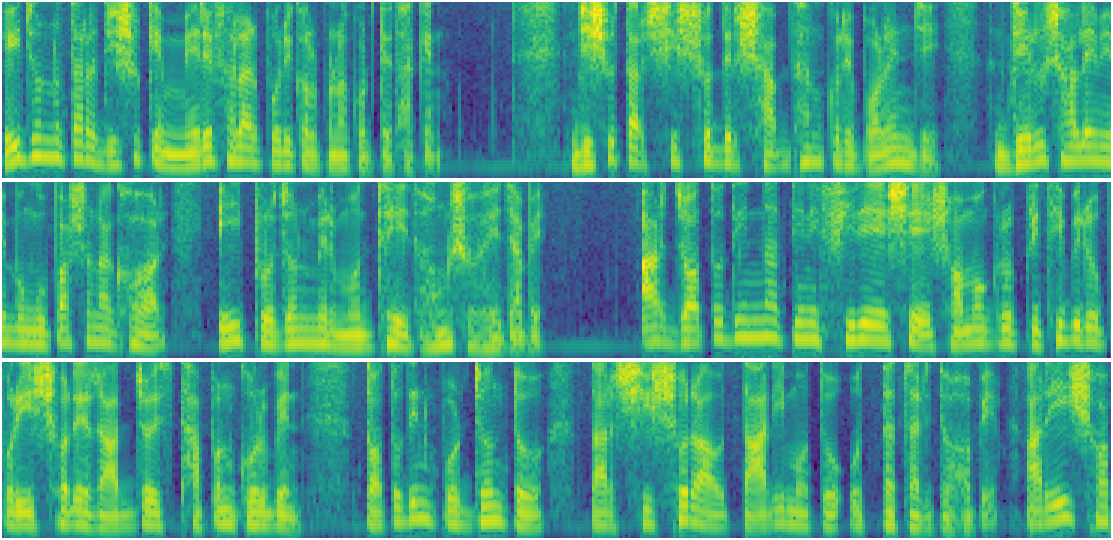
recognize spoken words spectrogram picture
এই জন্য তারা যিশুকে মেরে ফেলার পরিকল্পনা করতে থাকেন। যিশু তার শিষ্যদের সাবধান করে বলেন যে, জেরুসালেম এবং উপাসনা ঘর এই প্রজন্মের মধ্যেই ধ্বংস হয়ে যাবে। আর যতদিন না তিনি ফিরে এসে সমগ্র পৃথিবীর উপর ঈশ্বরের রাজ্য স্থাপন করবেন, ততদিন পর্যন্ত তার শিষ্যরাও তারই মতো অত্যাচারিত হবে। আর এই সব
